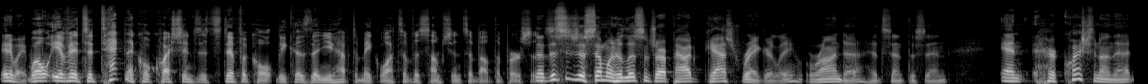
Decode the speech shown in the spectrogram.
anyway, well, if it's a technical question, it's difficult because then you have to make lots of assumptions about the person. Now, this is just someone who listens to our podcast regularly. Rhonda had sent this in. And her question on that,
